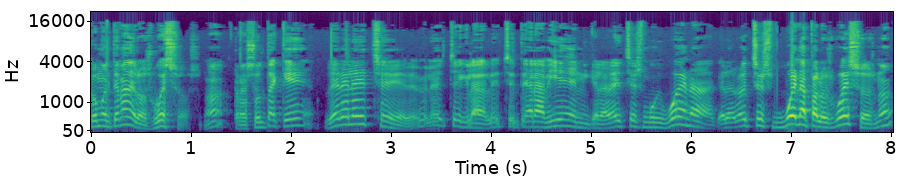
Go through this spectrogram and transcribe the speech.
como el tema de los huesos, ¿no? Resulta que bebe leche, bebe leche, que la leche te hará bien, que la leche es muy buena, que la leche es buena para los huesos, ¿no?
